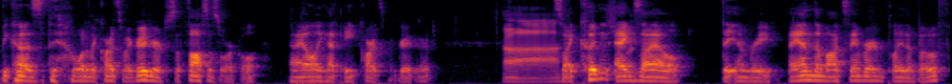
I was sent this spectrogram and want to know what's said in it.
Because the, one of the cards in my graveyard was a Thassa's Oracle, and I only had eight cards in my graveyard, Ah, so I couldn't sure. exile the Emry and the Mox Amber and play them both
